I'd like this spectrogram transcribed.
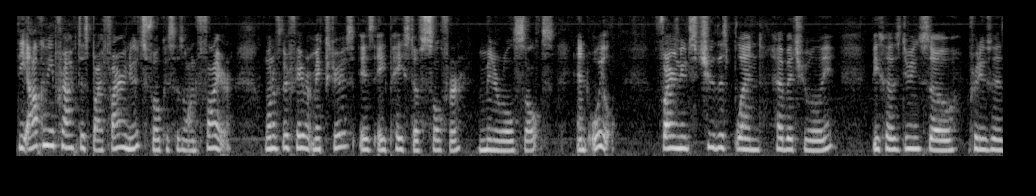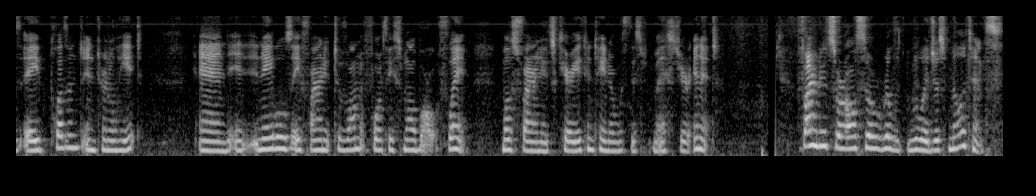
The alchemy practiced by fire newts focuses on fire. One of their favorite mixtures is a paste of sulfur, mineral salts, and oil. Fire newts chew this blend habitually, because doing so produces a pleasant internal heat and it enables a fire newt to vomit forth a small ball of flame. Most fire newts carry a container with this mixture in it. Fire newts are also re- religious militants.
